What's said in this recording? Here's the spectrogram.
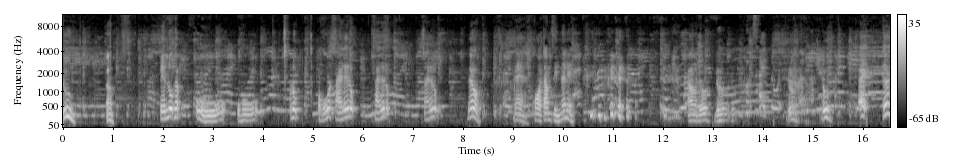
ดูเอาเต้นลูกครับโอ้โหโอ้โหลูกโอ้โหใส่เลยลูกใส่เลยลูกใส่เลยลูกเร็วแน่พ่อจำศีลนะนี่เอาดูดูดูใส่ตูดดูดูเอ้ยเอ้ย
